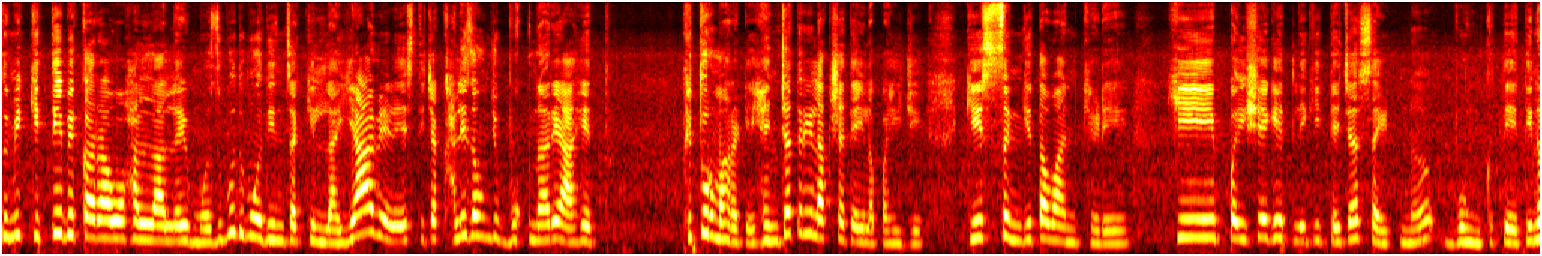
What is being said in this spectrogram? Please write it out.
तुम्ही किती बी करावं हल्ला लय मजबूत मोदींचा किल्ला. यावेळेस तिच्या खाली जाऊन जे भुकणारे आहेत फितूर मराठी ह्यांच्या तरी लक्षात यायला पाहिजे की संगीता वानखेडे ही पैसे घेतले की त्याच्या साईटनं भुंकते तिनं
